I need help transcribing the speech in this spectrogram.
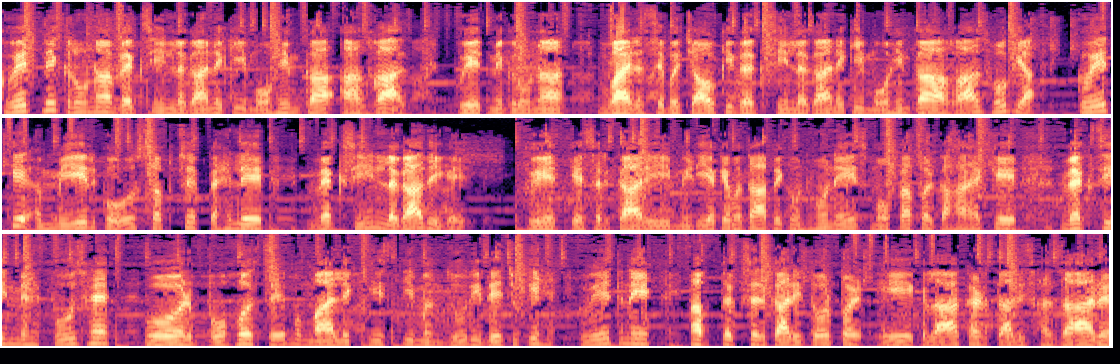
कुवैत में कोरोना वैक्सीन लगाने की मुहिम का आगाज़। कुवैत में कोरोना वायरस से बचाव की वैक्सीन लगाने की मुहिम का आगाज़ हो गया। कुवैत के अमीर को सबसे पहले वैक्सीन लगा दी गई। कुवैत के सरकारी मीडिया के मुताबिक उन्होंने इस मौका पर कहा है कि वैक्सीन महफूज है और बहुत से ममालिक इसकी मंजूरी दे चुके हैं। कुवैत ने अब तक सरकारी तौर पर एक लाख अड़तालीस हज़ार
